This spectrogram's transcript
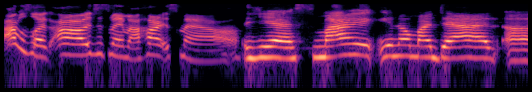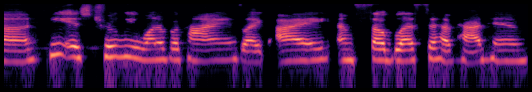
I was like, oh, it just made my heart smile. Yes, my, you know, my dad, uh, he is truly one of a kind. Like I am so blessed to have had him.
